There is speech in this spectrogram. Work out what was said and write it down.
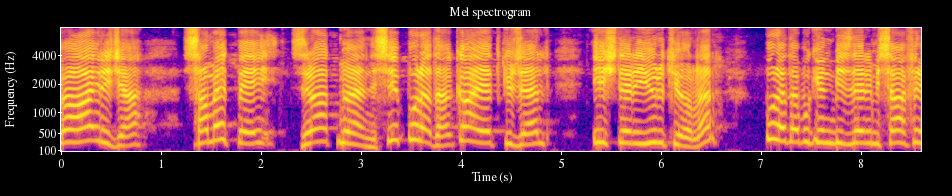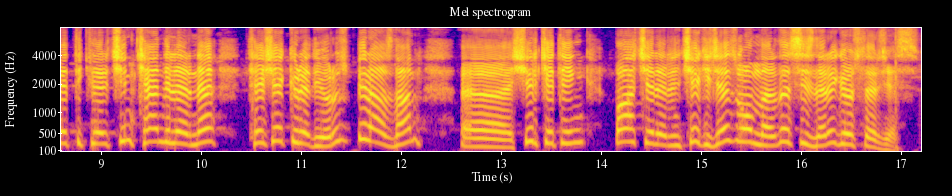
ve ayrıca Samet Bey ziraat mühendisi burada gayet güzel işleri yürütüyorlar. Burada bugün bizleri misafir ettikleri için kendilerine teşekkür ediyoruz. Birazdan e, şirketin bahçelerini çekeceğiz. Onları da sizlere göstereceğiz.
